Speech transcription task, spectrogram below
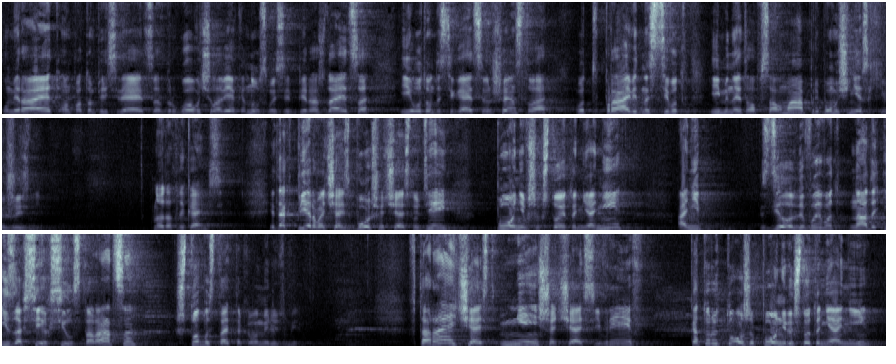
умирает, он потом переселяется в другого человека, ну, в смысле, перерождается, и вот он достигает совершенства, вот праведности вот именно этого псалма при помощи нескольких жизней. Но это отвлекаемся. Итак, первая часть, большая часть людей, понявших, что это не они, они сделали вывод, надо изо всех сил стараться, чтобы стать таковыми людьми. Вторая часть, меньшая часть евреев – которые тоже поняли, что это не они,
